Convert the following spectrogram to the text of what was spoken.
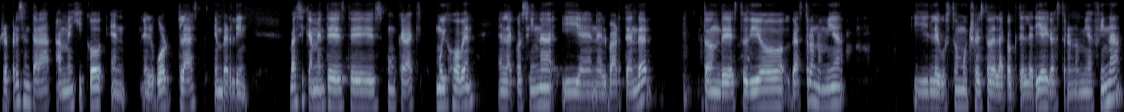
representará a México en el World Class en Berlín. Básicamente este es un crack muy joven en la cocina y en el bartender. donde estudió gastronomía y le gustó mucho esto de la coctelería y gastronomía fina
